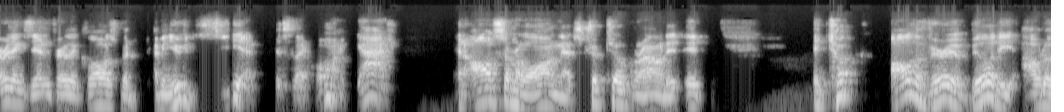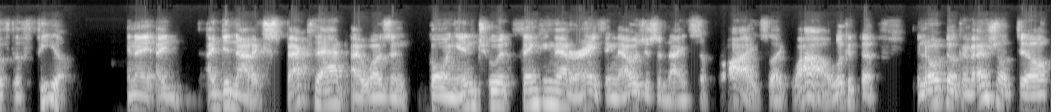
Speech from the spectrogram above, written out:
everything's in fairly close. But I mean, you can see it. It's like, oh my gosh! And all summer long, that strip till ground, it it it took all the variability out of the field and I, I I did not expect that. I wasn't going into it thinking that or anything. That was just a nice surprise. Like, wow, look at the, the no-till conventional till,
